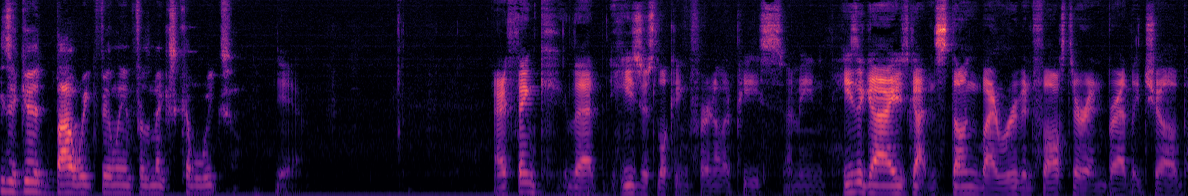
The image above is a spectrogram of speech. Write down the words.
he's a good bye week fill in for the next couple weeks. yeah. I think that he's just looking for another piece. I mean, he's a guy who's gotten stung by Reuben Foster and Bradley Chubb.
